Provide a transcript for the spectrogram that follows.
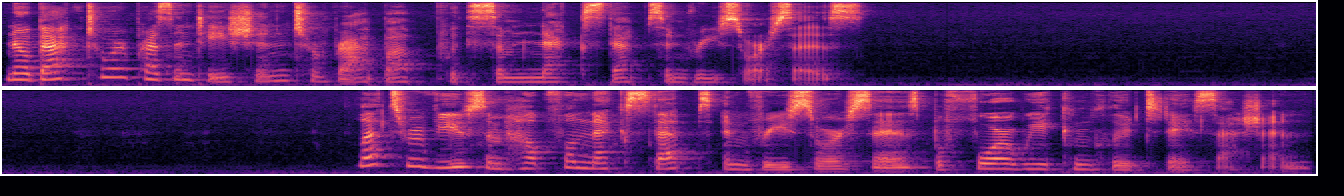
Now back to our presentation to wrap up with some next steps and resources. Let's review some helpful next steps and resources before we conclude today's session.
